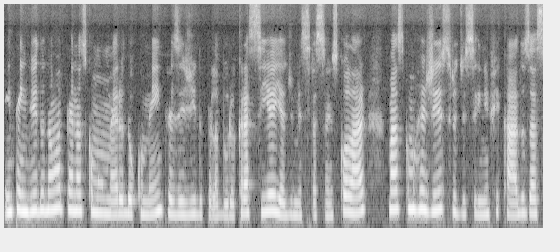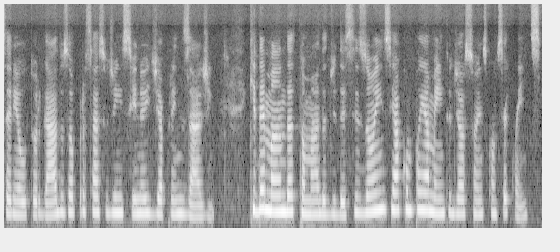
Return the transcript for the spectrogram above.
entendido não apenas como um mero documento exigido pela burocracia e administração escolar, mas como registro de significados a serem outorgados ao processo de ensino e de aprendizagem, que demanda tomada de decisões e acompanhamento de ações consequentes.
